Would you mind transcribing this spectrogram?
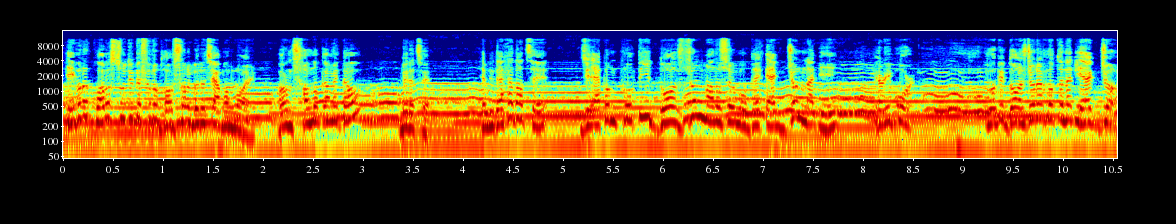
তো এগুলোর ফলশ্রুতিতে শুধু ধর্ষণ বেড়েছে এমন নয়, বরং সমকামিতাও বেড়েছে। এবং দেখা যাচ্ছে যে এখন প্রতি দশজন মানুষের মধ্যে একজন নাকি রিপোর্ট প্রতি দশ জনের মধ্যে নাকি একজন।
